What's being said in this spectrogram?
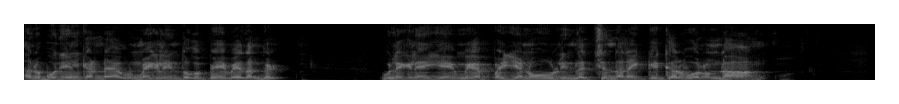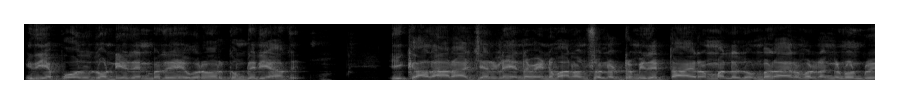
அனுபூதியில் கண்ட உண்மைகளின் தொகுப்பே வேதங்கள். உலகிலேயே மிகப்பெரிய நூல் இந்த சிந்தனைக்கு கருவூலம்தான் இது எப்போது தோன்றியது என்பது ஒருவருக்கும் தெரியாது. இக்கால ஆராய்ச்சியர்களை என்ன வேண்டுமானாலும் சொல்லட்டும் இது எட்டாயிரம் அல்லது ஒன்பதாயிரம் வருடங்கள் முன்பு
